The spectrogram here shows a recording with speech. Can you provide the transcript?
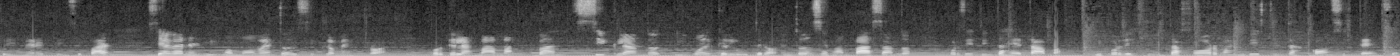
primero y principal se haga en el mismo momento del ciclo menstrual porque las mamas van ciclando igual que el útero, entonces van pasando por distintas etapas y por distintas formas y distintas consistencias.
